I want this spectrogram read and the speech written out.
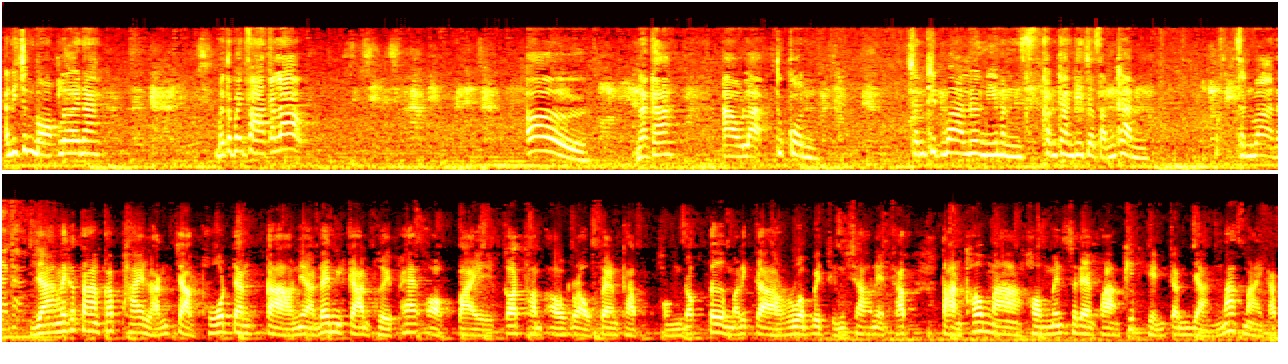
อันนี้ฉันบอกเลยนะ ไม่ต้องไปฝากกันแล้ว เออ นะคะ เอาละทุกคน ฉันคิดว่าเรื่องนี้มันค่อนข้างที่จะสำคัญ ฉันว่านะคะ อย่างไรก็ตามครับภายหลังจากโพสต์ดังกล่าวเนี่ยได้มีการเผยแพร่ออกไป ก็ทำเอาเราแฟนคลับของดรมาริการวมไปถึงชาวเน็ตครับ ต่างเข้ามาคอมเมนต์แสดงความคิดเห็นกันอย่างมากมายครับ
